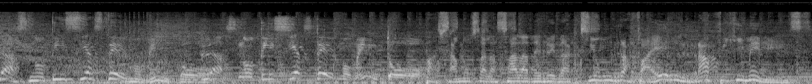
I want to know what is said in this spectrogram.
las noticias del momento. Las noticias del momento. Pasamos a la sala de redacción Rafael Rafi Jiménez.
